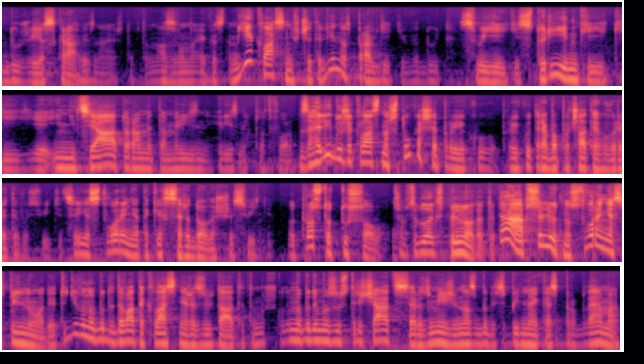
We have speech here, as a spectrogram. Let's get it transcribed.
дуже яскраві, знаєш. Тобто в нас воно якось там є класні вчителі, насправді, які ведуть свої якісь сторінки, які є ініціаторами там різних різних платформ. Взагалі дуже класна штука, ще про яку про яку треба почати говорити в освіті. Це є створення таких середовищ освітніх. От просто тусово. Щоб це була як спільнота, типу. Так, абсолютно, створення спільноти. І тоді воно буде давати класні результати. Тому що коли ми будемо зустрічатися, розумієш, в нас буде спільна якась проблема,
